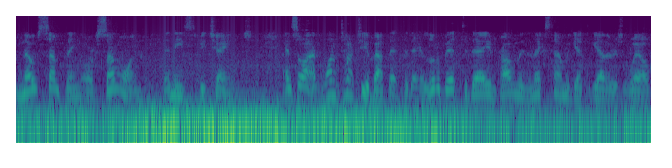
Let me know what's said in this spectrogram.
know something or someone that needs to be changed. And so I want to talk to you about that today, a little bit today, and probably the next time we get together as well,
